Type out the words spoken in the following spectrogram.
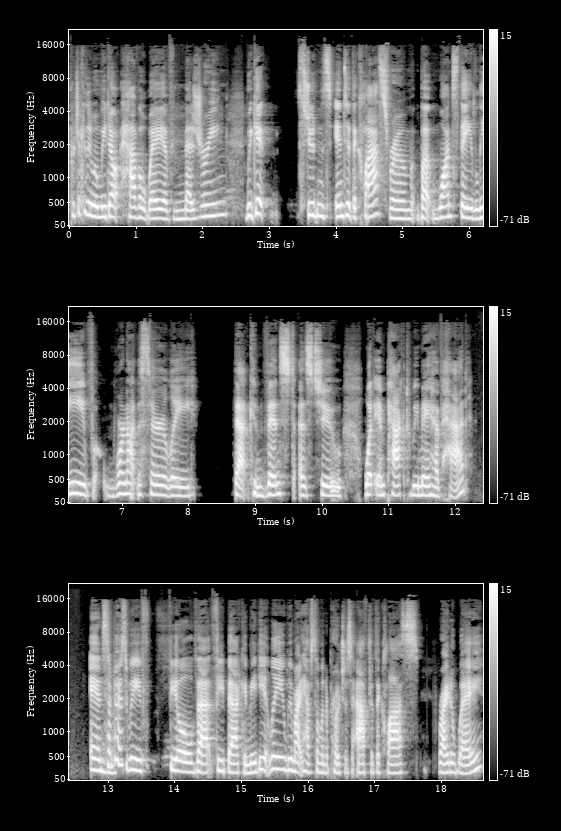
particularly when we don't have a way of measuring. We get students into the classroom, but once they leave, we're not necessarily that convinced as to what impact we may have had. And mm-hmm. sometimes we feel that feedback immediately. We might have someone approach us after the class right away.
